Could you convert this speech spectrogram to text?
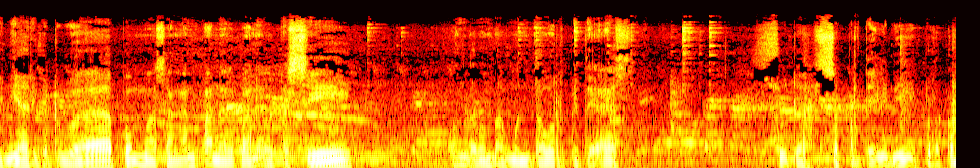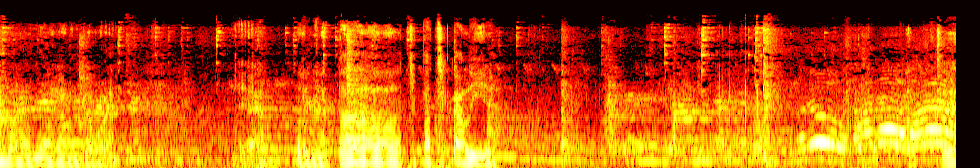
Ini hari kedua pemasangan panel-panel besi Untuk membangun tower BTS Sudah seperti ini perkembangannya kawan-kawan. Ya ternyata cepat sekali ya. Oke.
